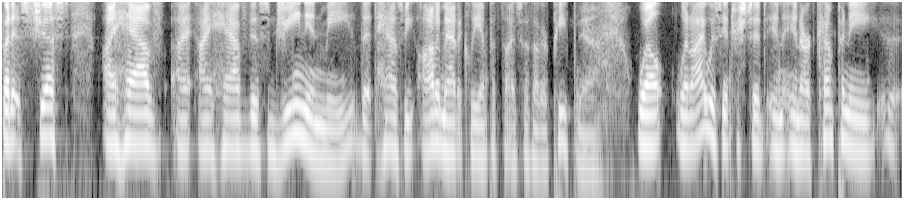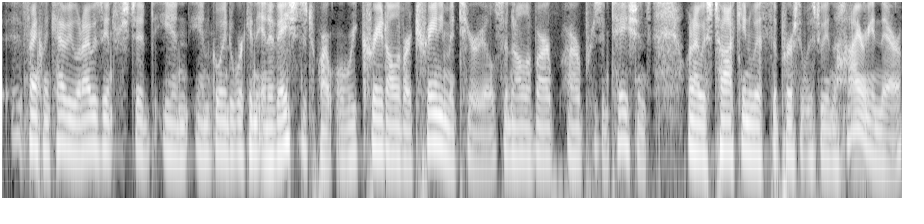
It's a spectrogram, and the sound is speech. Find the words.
but it's just I have I, I have this gene in me that has me automatically empathize with other people. Yeah. Well, when I was interested in, in our company, uh, Franklin Covey, when I was interested in, in going to work in the innovations department where we create all of our training materials and all of our, our presentations, when I was talking with the person that was doing the hiring there,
